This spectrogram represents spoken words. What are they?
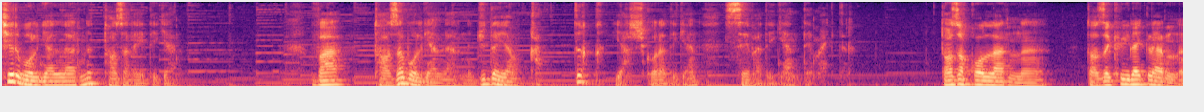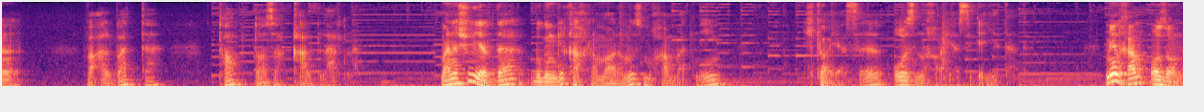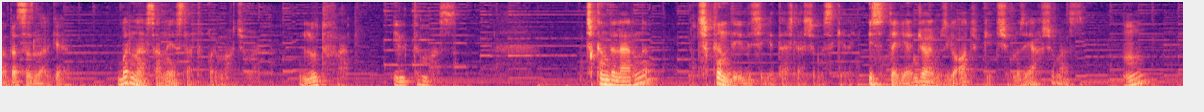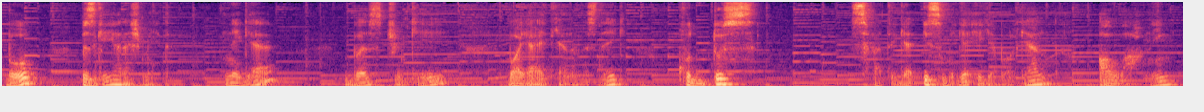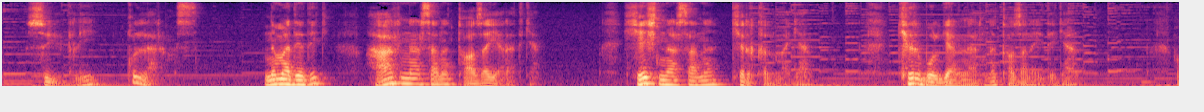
Kir bo'lganlarni tozalaydigan va toza bo'lganlarni judayam qattiq yaxshi ko'radigan sevadigan demakdir. Toza qo'llarni toza ko'ylaklarni va albatta top toza qalblarni. Mana shu yerda bugungi qahramonimiz muhammadning hikoyasi o'z nihoyasiga yetadi. Men ham o'z o'rnida sizlarga bir narsani eslatib qo'ymoqchiman. Lutfan. Iltimos. Chiqindilarni chiqindi idishiga tashlashimiz kerak. Istagan joyimizga otib ketishimiz yaxshi emas. Hmm? Bu bizga yarashmaydi. Nega? Biz chunki boya aytganimizdek quddus sifatiga ismiga ega bo'lgan Allohning suyukli qullarimiz. Nima dedik? Har narsani toza yaratgan. Hech narsani kir qilmagan. Kir bo'lganlarni tozalaydigan.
